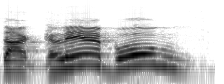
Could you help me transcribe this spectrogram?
da Gleba, ou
